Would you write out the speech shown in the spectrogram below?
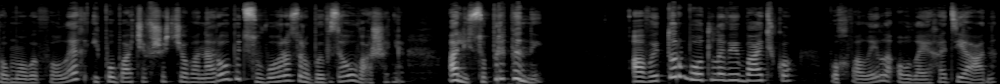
Промовив Олег і, побачивши, що вона робить, суворо зробив зауваження. Алісо, припини. А ви турботливий батько, похвалила Олега Діана.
